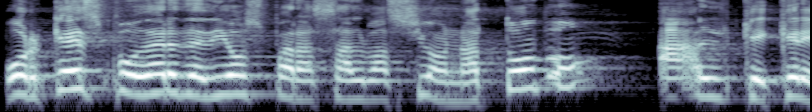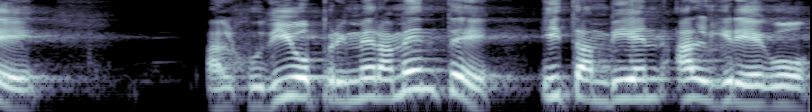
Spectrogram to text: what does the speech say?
Porque es poder de Dios para salvación a todo al que cree, al judío primeramente y también al griego.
